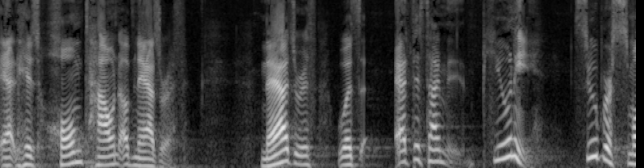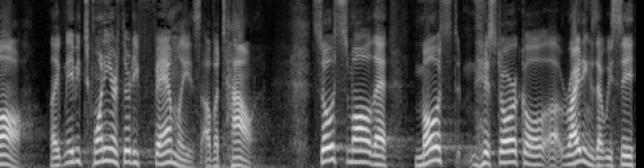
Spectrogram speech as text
at his hometown of Nazareth. Nazareth was, at this time, puny, super small, like maybe 20 or 30 families of a town. So small that most historical uh, writings that we see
